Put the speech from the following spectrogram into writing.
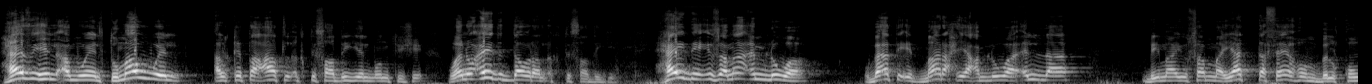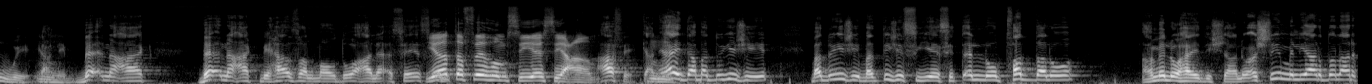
هذه الأموال تمول القطاعات الاقتصادية المنتجة ونعيد الدورة الاقتصادية. هيدي إذا ما عملوها وبعتقد ما رح يعملوها إلا بما يسمى يا التفاهم بالقوة. يعني بقنعك بقنعك بهذا الموضوع على أساس يا تفاهم سياسي عام. عافيك يعني هيدا بده يجي بده يجي بده تيجي السياسة تقول لهم تفضلوا اعملوا هيدي الشغلة. و20 مليار دولار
